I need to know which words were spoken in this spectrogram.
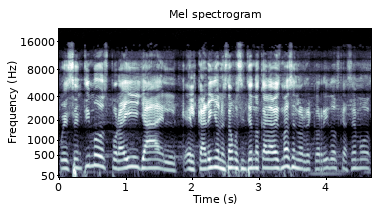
pues sentimos por ahí ya el, el cariño, lo estamos sintiendo cada vez más en los recorridos que hacemos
